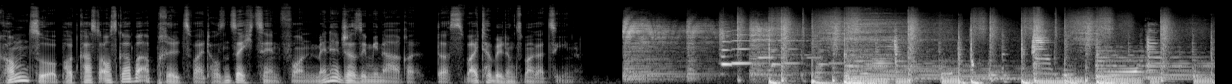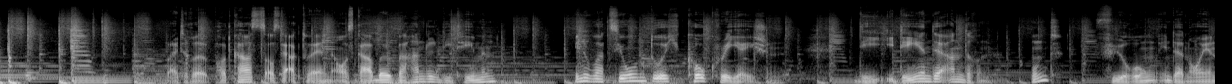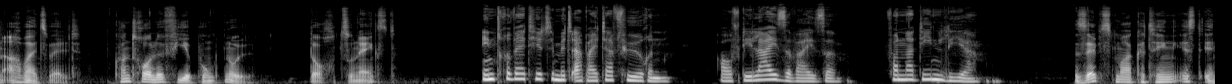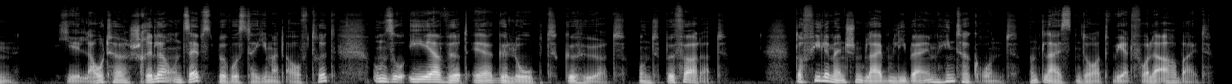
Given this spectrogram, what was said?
Willkommen zur Podcast-Ausgabe April 2016 von Managerseminare, das Weiterbildungsmagazin. Weitere Podcasts aus der aktuellen Ausgabe behandeln die Themen Innovation durch Co-Creation, die Ideen der anderen und Führung in der neuen Arbeitswelt, Kontrolle 4.0. Doch zunächst Introvertierte Mitarbeiter führen. Auf die leise Weise. Von Nadine Lier. Selbstmarketing ist in. Je lauter, schriller und selbstbewusster jemand auftritt, umso eher wird er gelobt, gehört und befördert. Doch viele Menschen bleiben lieber im Hintergrund und leisten dort wertvolle Arbeit.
